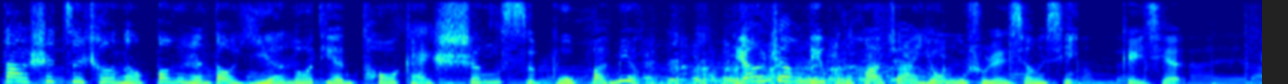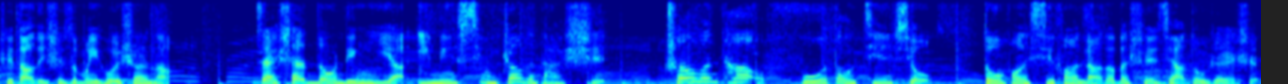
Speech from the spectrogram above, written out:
大师自称能帮人到阎罗殿偷改生死簿换命，然而这样离谱的话居然有无数人相信，给钱，这到底是怎么一回事呢？在山东临沂啊，一名姓张的大师，传闻他佛道兼修，东方西方两道的神像都认识，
